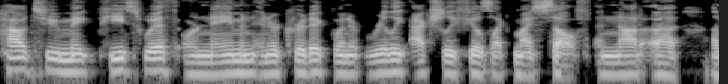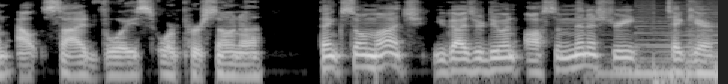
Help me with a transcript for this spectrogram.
how to make peace with or name an inner critic when it really actually feels like myself and not a an outside voice or persona. Thanks so much. You guys are doing awesome ministry. Take care.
